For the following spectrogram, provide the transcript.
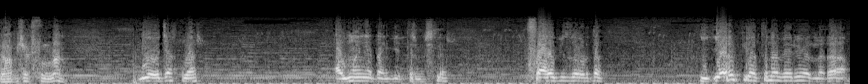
Ne yapacaksın lan? Bir ocak var. Almanya'dan getirmişler. Sahibi orada. Yarı fiyatına veriyorlar ağam.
